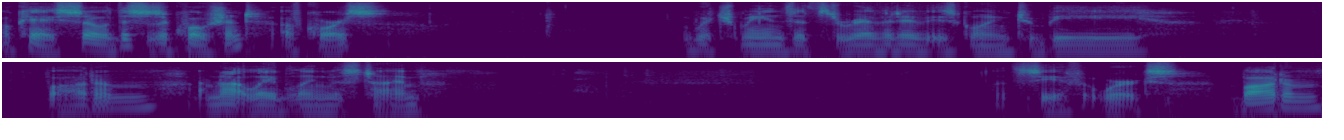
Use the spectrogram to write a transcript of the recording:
Okay, so this is a quotient, of course, which means its derivative is going to be bottom. I'm not labeling this time. Let's see if it works bottom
